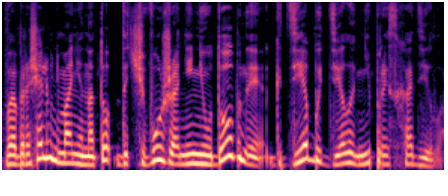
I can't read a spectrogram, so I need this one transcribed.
Вы обращали внимание на то, до чего же они неудобные, где бы дело ни происходило?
